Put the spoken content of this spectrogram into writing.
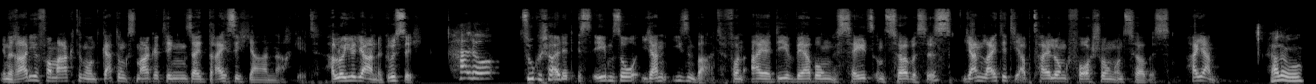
in Radiovermarktung und Gattungsmarketing seit 30 Jahren nachgeht. Hallo Juliane, grüß dich. Hallo. Zugeschaltet ist ebenso Jan Isenbart von ARD Werbung Sales und Services. Jan leitet die Abteilung Forschung und Service. Hi Jan. Hallo.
